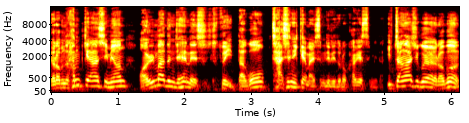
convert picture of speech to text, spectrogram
여러분들 함께 하시면 얼마든지 해내실 수 있다고 자신 있게 말씀드리도록 하겠습니다. 입장하시고요, 여러분.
